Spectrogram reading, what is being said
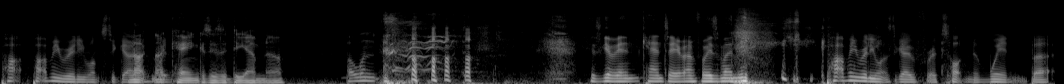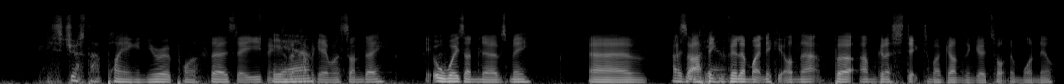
Part, part of me really wants to go. not not Kane because he's a DM now. But when he's giving Kanté a run for his money. part of me really wants to go for a Tottenham win, but it's just that playing in Europe on a Thursday evening to then Yeah. have a game on a Sunday. It always unnerves me. Um, I so I think yeah. Villa might nick it on that, but I'm going to stick to my guns and go Tottenham 1 0.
